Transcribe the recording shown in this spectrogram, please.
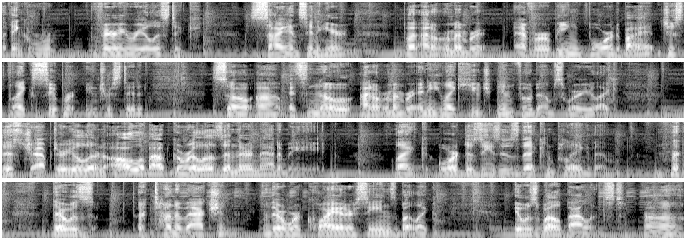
I think, r- very realistic science in here but I don't remember ever being bored by it, just like super interested. So uh, it's no, I don't remember any like huge info dumps where you're like, this chapter you'll learn all about gorillas and their anatomy, like, or diseases that can plague them. there was a ton of action. There were quieter scenes, but like, it was well balanced. Uh,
